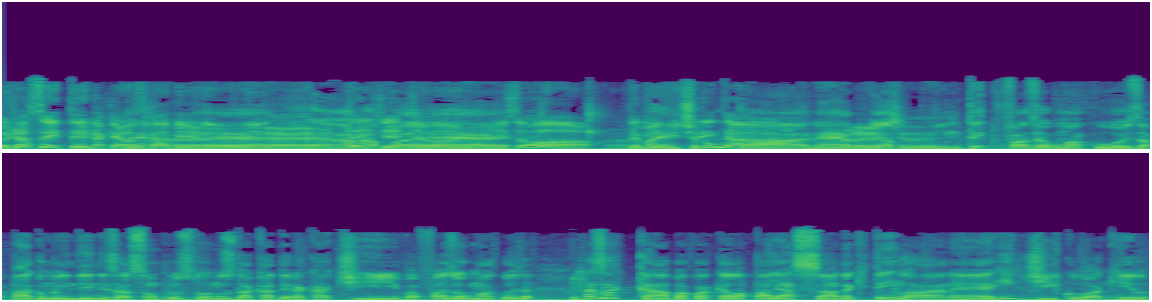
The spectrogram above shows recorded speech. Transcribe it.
Eu já aceitei naquelas cadeiras. né? é, Tem rapaz, gente, ó, é. isso, ó, tem mais Gente, de não 30 dá, anos. né? Gente- Tem que fazer alguma coisa, paga uma indenização pros donos da cadeira cativa, faz alguma coisa, mas acaba com aquela palhaçada que tem lá, né? É ridículo aquilo.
